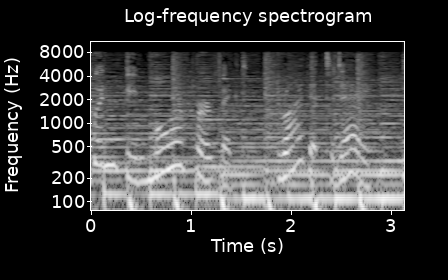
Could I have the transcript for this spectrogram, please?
couldn't be more perfect. Drive it today.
